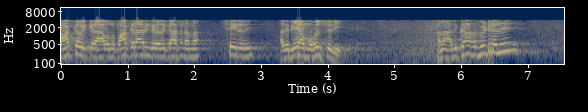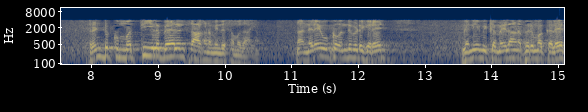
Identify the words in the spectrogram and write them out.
பார்க்க வைக்கிற அவங்க பார்க்கறாருங்கிறதுக்காக நம்ம செய்யறது அது ரியா முகஸ்துதி ஆனா அதுக்காக விடுறது ரெண்டுக்கும் மத்தியில பேலன்ஸ் ஆகணும் இந்த சமுதாயம். நான் நிறைவுக்கு வந்து விடுகிறேன். கண்ணியமிக்க மேலான பெருமக்களே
